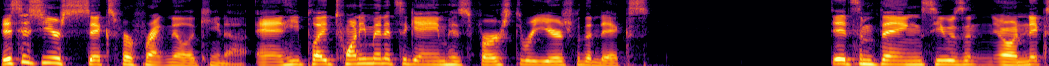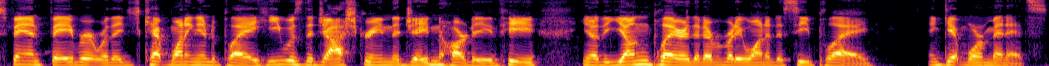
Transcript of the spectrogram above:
This is year six for Frank Ntilikina, and he played 20 minutes a game his first three years for the Knicks did some things. He was a, you know, a Knicks fan favorite where they just kept wanting him to play. He was the Josh Green, the Jaden Hardy, the you know the young player that everybody wanted to see play and get more minutes.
